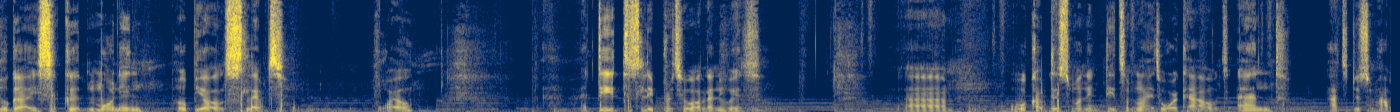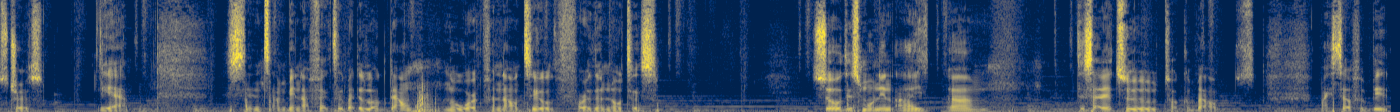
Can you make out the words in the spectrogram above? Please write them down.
Hello, guys. Good morning. Hope you all slept well. I did sleep pretty well, anyways. Um, woke up this morning, did some light workout, and had to do some house chores. Yeah, since I'm being affected by the lockdown, no work for now till further notice. So this morning, I um, decided to talk about myself a bit.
